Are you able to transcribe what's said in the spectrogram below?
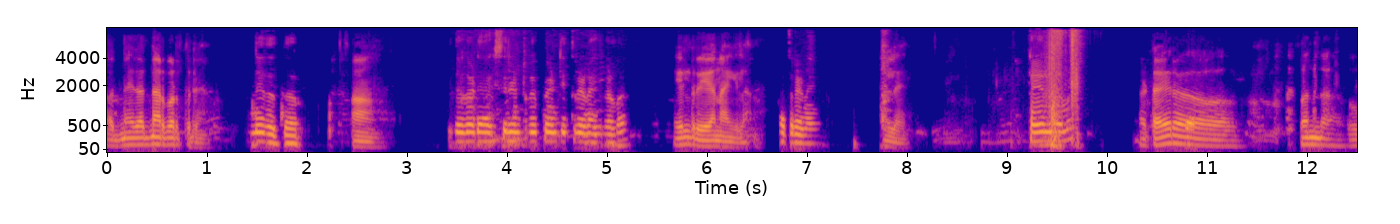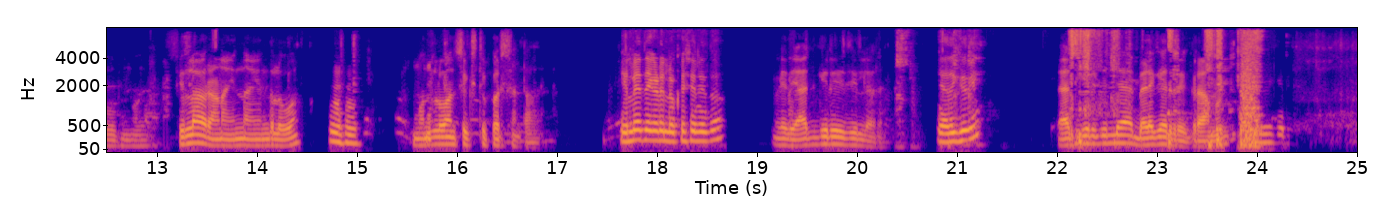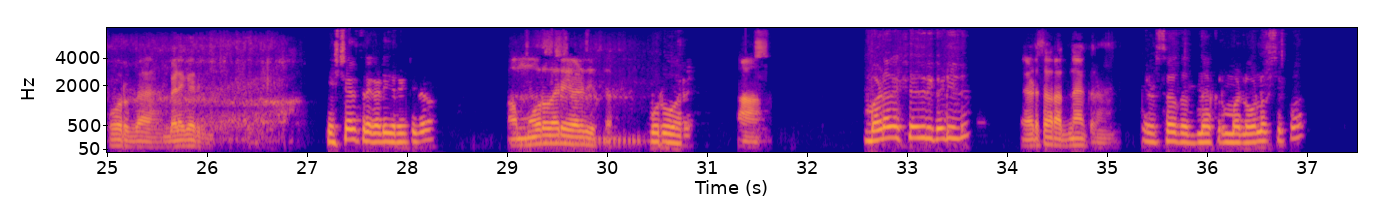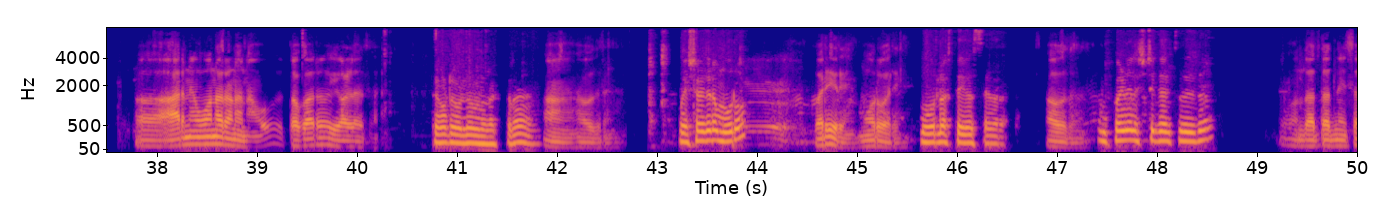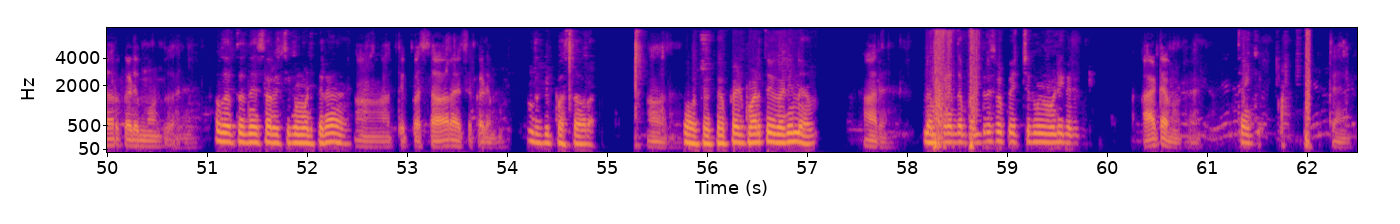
ಹದಿನೈದು ಹದಿನಾರು ಬರ್ತೀರಿ ಹದಿನೈದು ಹದಿನಾರು. ಹಾ. ಇದು ಗಾಡಿ ಆಕ್ಸಿಡೆಂಟ್ ರಿಪೇಂಟ್ ಇತ್ತು ಏನಾಗಿಲ್ಲ ಇಲ್ರಿ ಏನಾಗಿಲ್ಲ. ಹತ್ರ ಏನಾಗಿಲ್ಲ. ಇಲ್ಲ ಟೈರ್ ಏನು? ಟೈರ್ ಬಂದ ಅವ್ರಿ ಅಣ್ಣ ಇನ್ನ ಹಿಂದಲು. ಹ್ಮ್ ಹ್ಮ್. ಮೊದಲು ಒಂದ್ ಸಿಕ್ಸ್ಟಿ ಪರ್ಸೆಂಟ್ ಅವ್ರಿ. ಎಲ್ಲೈತೆ ಗಾಡಿ ಲೊಕೇಶನ್ ಇದು? ಇದು ಯಾದಗಿರಿ ಜಿಲ್ಲೆ ರೀ ಯಾದಗಿರಿ? ಯಾದಗಿರಿ ಜಿಲ್ಲೆ ಬೆಳಗೇರಿ ರೀ ಗ್ರಾಮ. ಊರ್ ಬೆ- ಬೆಳಗೇರಿ. ಎಷ್ಟು ಹೇಳ್ತೀರಾ ಗಾಡಿ ರೇಟ್ ಇದು? ಆ, ಮೂರುವರೆ ಹೇಳಿದ್ವಿ ಸರ್. ಮೂರುವರೆ. ಹಾ. ಮಾಡಲ್ ಎಷ್ಟು ಹೇಳಿದ್ರಿ ಗಾಡಿ ಇದು? ಎರಡ್ ಸಾವಿರ ಹದಿನಾಲ್ಕು ಎರಡ್ ಸಾವಿರದ ಹದಿನಾಲ್ಕರ ಮಾಡಲ್ ಓನರ್ಶಿಪ್ ಆರನೇ ಓನರ್ ಅಣ್ಣ ನಾವು ತಗೋರು ಏಳ ಸರ್. ತಗೊಂಡ್ರೆ ಒಳ್ಳೆ ಓನರ್ ಆಗ್ತಾರಾ? ಹಾ ಹೌದ್ರಿ. ಎಷ್ಟು ಹೇಳಿದ್ರೆ ಮೂರು? ಬರೀ ರೀ ಮೂರುವರೆ. ಮೂರ್ ಲಕ್ಷದ ಐವತ್ತು ಸಾವಿರ. ಹೌದು. ಫೈನಲ್ ಎಷ್ಟಿಗೆ ಆಗ್ತದೆ ಇದು? ಒಂದ್ ಹತ್ತು ಹದಿನೈದು ಸಾವಿರ ಕಡಿಮೆ ಮಾಡ್ತೀವಿ ಒಂದು ಹತ್ತು ಹದಿನೈದು ಸಾವಿರ ಹೆಚ್ಚಿಗೆ ಮಾಡ್ತೀರಾ? ಹಾ ಹತ್ತು ಇಪ್ಪತ್ತು ಸಾವಿರ ಹೆಚ್ಚು ಕಡಿಮೆ ಒಂದು ಇಪ್ಪತ್ತು ಸಾವಿರ. ಹೌದು. ಓಕೆ ಓಕೆ ಮಾಡ್ತೀವಿ ಗಾಡಿನ. ಹಾ ರೀ. ನಮ್ಮ ಕಡೆಯಿಂದ ಬಂದ್ರೆ ಸ್ವಲ್ಪ ಹೆಚ್ಚು ಕಮ್ಮಿ ಮಾಡಿ ಗಡಿ. ಆಟ ಮಾಡ್ರಿ. Thank you. Thank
